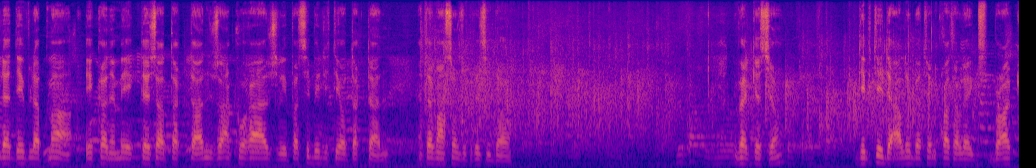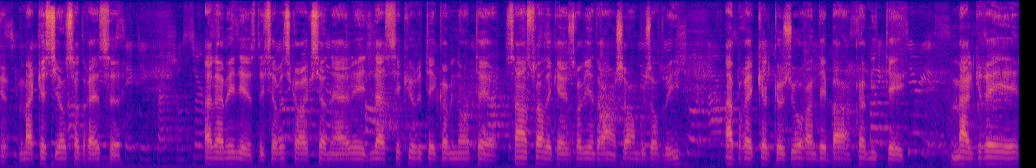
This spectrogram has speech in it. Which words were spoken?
le développement économique des Autochtones. Nous encourage les possibilités autochtones. Intervention du président. Nouvelle question. Député de Arlington, Quarter Lakes, Brock, ma question s'adresse à la ministre des Services correctionnels et de la Sécurité communautaire. 175 reviendra en Chambre aujourd'hui après quelques jours en débat en comité malgré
